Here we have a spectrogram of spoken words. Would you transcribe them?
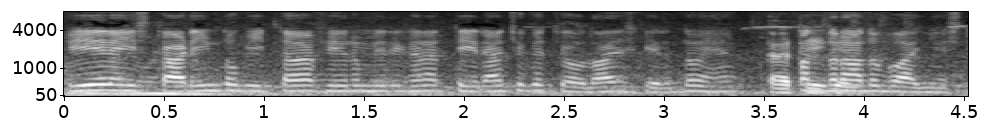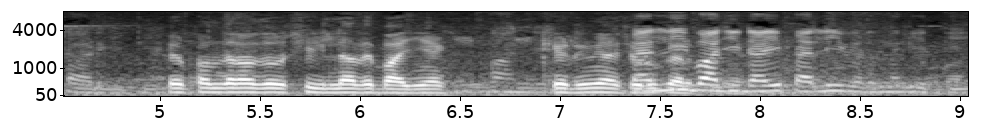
ਫਿਰ ਅਸੀਂ ਸਟਾਰਟਿੰਗ ਤੋਂ ਕੀਤਾ ਫਿਰ ਮੇਰੇ ਖਿਆਲ ਨਾਲ 13 ਚ ਕਿ 14 ਚ ਸ਼ਗਿਰਦ ਹੋਏ ਹੈ, ਆ ਠੀਕ ਹੈ। 15 ਤੋਂ ਬਾਜੀਆਂ ਸਟਾਰਟ ਕੀਤੀਆਂ ਫਿਰ 15 ਤੋਂ ਸ਼ੀਲਾਂ ਤੇ ਬਾਜੀਆਂ ਹਾਂਜੀ। ਖੇਡਣੀਆਂ ਸ਼ੁਰੂ ਪਹਿਲੀ ਕਰ ਬਾਜੀ ਡਾਈ ਪਹਿਲੀ ਵਿਰਨ ਕੀਤੀ।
